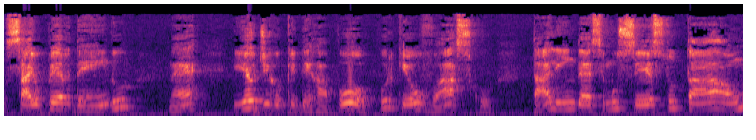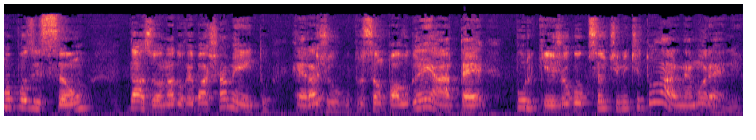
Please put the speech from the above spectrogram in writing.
saiu perdendo, né? E eu digo que derrapou porque o Vasco tá ali em 16 tá a uma posição da zona do rebaixamento. Era jogo para o São Paulo ganhar, até porque jogou com seu time titular, né, Morelli?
